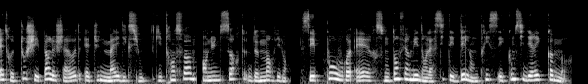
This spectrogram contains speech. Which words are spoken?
être touché par le Chaod est une malédiction qui transforme en une sorte de mort-vivant. Ces pauvres airs sont enfermés dans la cité d'Elantris et considérés comme morts.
